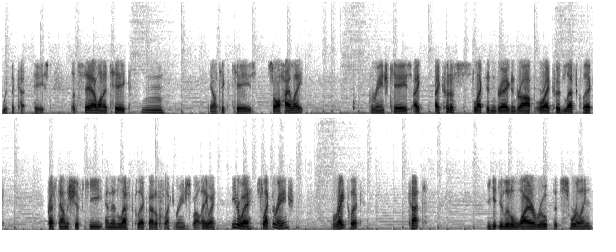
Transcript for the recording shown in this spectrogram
with the cut paste let's say I want to take, mm, yeah, I'll take the K's. So I'll highlight the range K's. I, I could have selected and dragged and dropped, or I could left click, press down the shift key, and then left click. That'll select the range as well. Anyway, either way, select the range, right click, cut. You get your little wire rope that's swirling.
